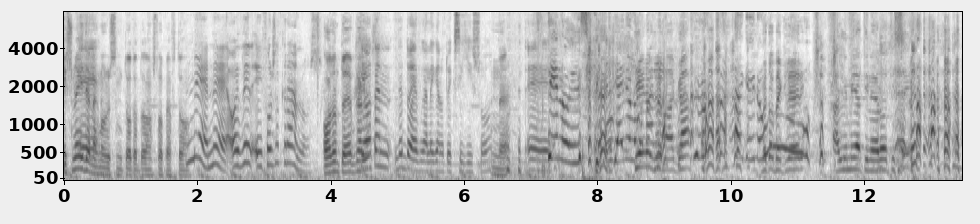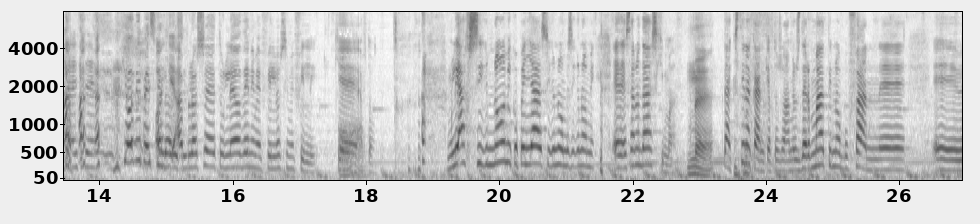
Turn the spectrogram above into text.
Ήσουν ήδη Ε, αναγνώρισιμη τότε όταν στο είπε αυτό. Ναι, ναι. Ο, δεν, φορούσα κράνος. Όταν το Και έβγαλες; όταν δεν το έβγαλα για να το εξηγήσω. Ναι. Ε, Τι εννοείς, Ποια είναι Τι όλα έννοια, ρε μάγκα. Με το μπεκλέρι. Άλλη μία την ερώτηση. φαντάζεσαι. Ποιον είπες φίλο. όχι, εσύ; απλώς του λέω δεν είμαι φίλος, είμαι φίλη. Και αυτό. Μου λέει, Αχ, συγγνώμη, κοπελιά, συγγνώμη, συγγνώμη. Ε, αισθάνονται άσχημα. Ναι. Εντάξει, τι να κάνει και αυτός ο άμυρος. Δερμάτινο, μπουφάν, ε, ε,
